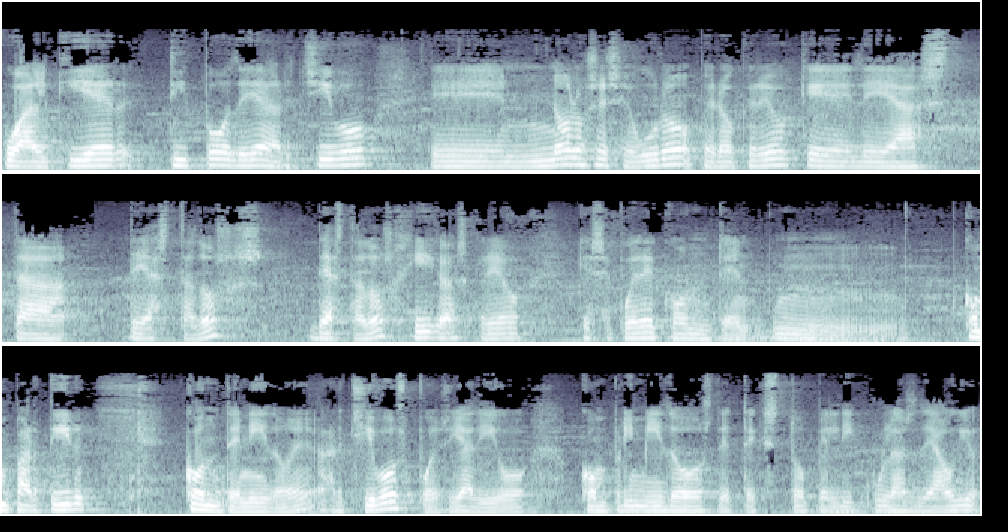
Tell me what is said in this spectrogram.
cualquier tipo de archivo. Eh, no lo sé seguro, pero creo que de hasta de hasta dos de hasta dos gigas creo que se puede mm, compartir contenido, ¿eh? archivos, pues ya digo, comprimidos de texto, películas, de audio,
